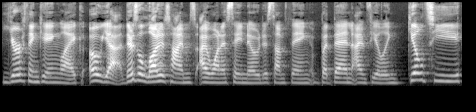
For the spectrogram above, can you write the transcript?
you're thinking, like, oh, yeah, there's a lot of times I want to say no to something, but then I'm feeling guilty.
